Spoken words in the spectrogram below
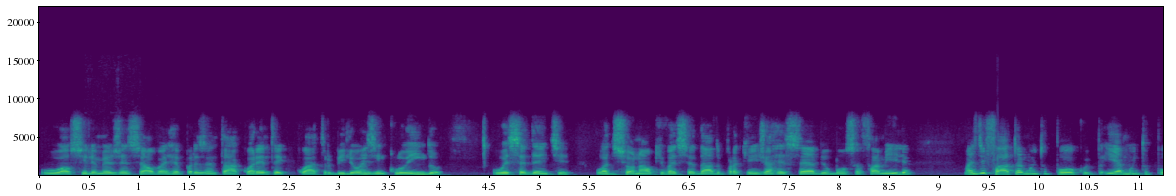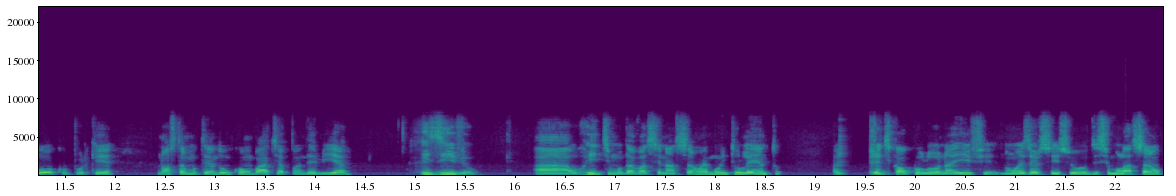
o auxílio emergencial vai representar 44 bilhões, incluindo o excedente o adicional que vai ser dado para quem já recebe o Bolsa Família, mas de fato é muito pouco. E é muito pouco porque nós estamos tendo um combate à pandemia risível. O ritmo da vacinação é muito lento. A gente calculou na IFE, num exercício de simulação,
